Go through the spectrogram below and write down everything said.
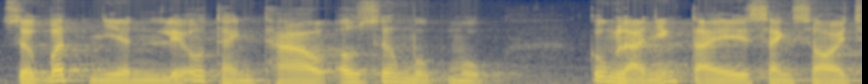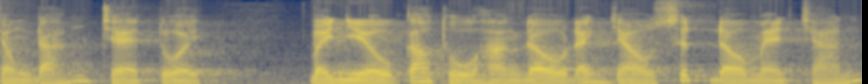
Dược bất nhiên, Liễu Thành Thao, Âu Dương Mục Mục Cũng là những tay sành sòi trong đám trẻ tuổi. Bởi nhiều cao thủ hàng đầu đánh nhau sứt đầu mẹ chán,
